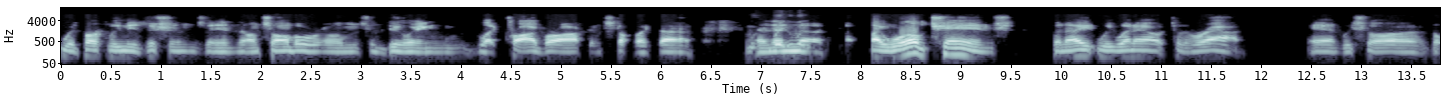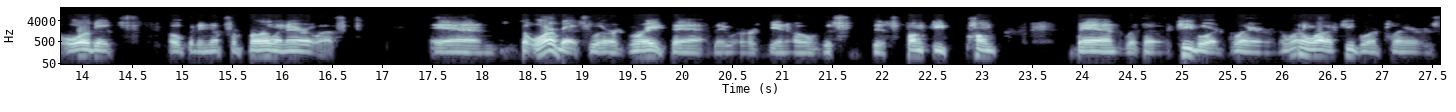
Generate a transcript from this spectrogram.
with Berklee musicians in ensemble rooms and doing like prog rock and stuff like that. And Wait, then wait, uh, my world changed the night we went out to the Rat and we saw the Orbits opening up for Berlin Airlift. And the Orbits were a great band. They were, you know, this this funky punk band with a keyboard player. There weren't a lot of keyboard players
